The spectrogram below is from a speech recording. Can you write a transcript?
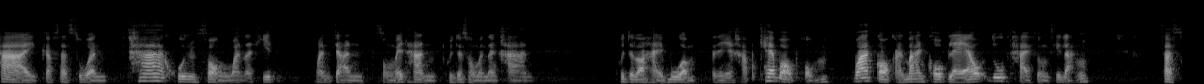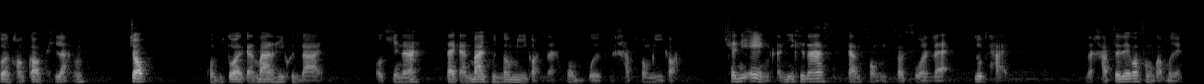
ถ่ายกับสัดส่วน ถ้าคุณส่งวันอาทิตย์วันจันทร์ส่งไม่ทัน คุณจะส่งวันอังคาร คุณจะรอหายบวมอะไรเงี้ยครับแค่บอกผมว่ากรอกการบ้านครบแล้ว รูปถ่ายส่งทีหลัง สัดส่วนของกรอกทีหลัง จบ ผมตรวจการบ้านให้คุณได้ โอเคนะ แต่การบ้านคุณต้องมีก่อนนะโฮมเวิร์กนะครับ ต้องมีก่อน แค่นี้เอง อันนี้คือหน้าการส่งสัดส่วนและรูปถ่ายนะครับ จะเรียกว่าส่งประเมิน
